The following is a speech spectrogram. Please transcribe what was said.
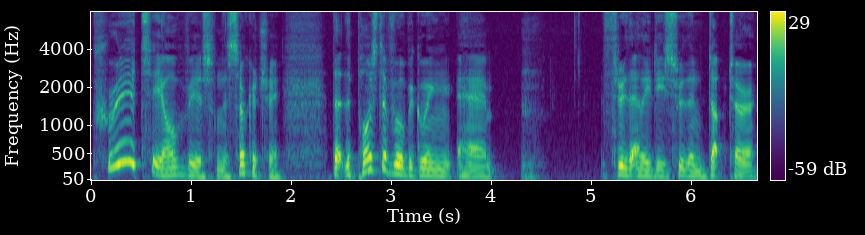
pretty obvious from the circuitry that the positive will be going um, through the LEDs, through the inductor,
